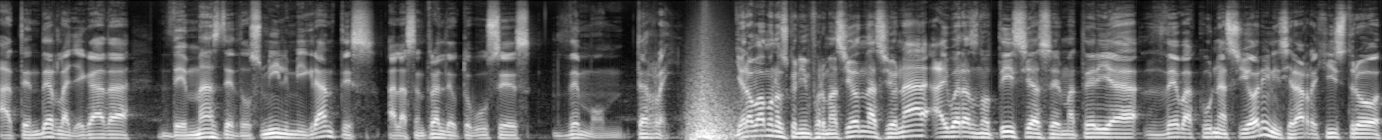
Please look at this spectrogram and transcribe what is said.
atender la llegada de más de 2.000 migrantes a la central de autobuses de Monterrey. Y ahora vámonos con información nacional. Hay buenas noticias en materia de vacunación. Iniciará registro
